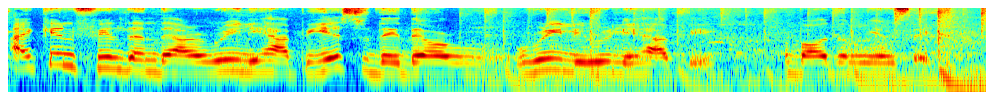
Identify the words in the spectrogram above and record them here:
I can feel that they are really happy. Yesterday they were really, really happy about the music.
